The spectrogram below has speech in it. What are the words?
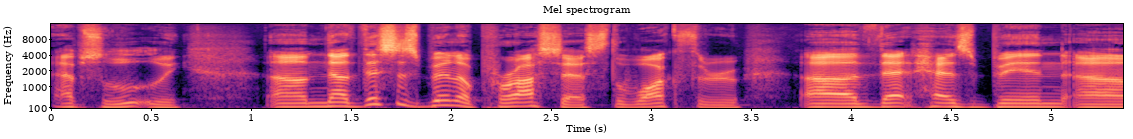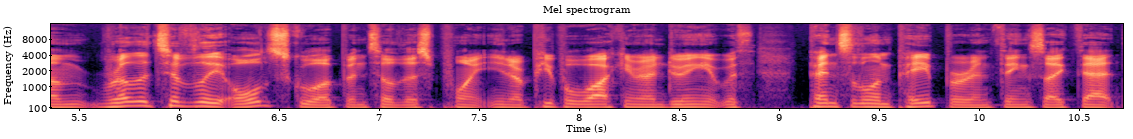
Absolutely. Um, now, this has been a process, the walkthrough, uh, that has been um, relatively old school up until this point. You know, people walking around doing it with pencil and paper and things like that.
